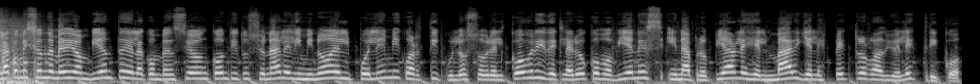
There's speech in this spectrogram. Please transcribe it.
La Comisión de Medio Ambiente de la Convención Constitucional eliminó el polémico artículo sobre el cobre y declaró como bienes inapropiables el mar y el espectro radioeléctrico.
